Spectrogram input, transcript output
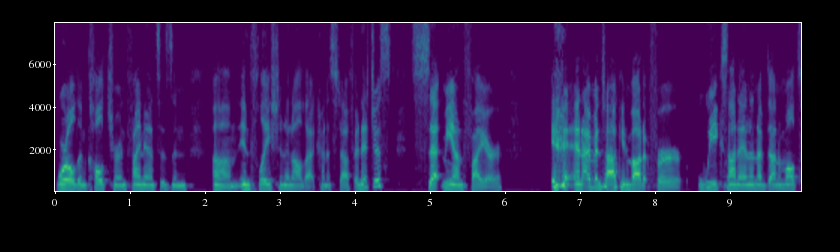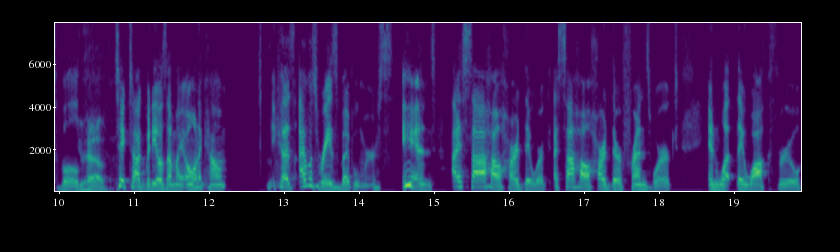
world and culture and finances and um, inflation and all that kind of stuff. And it just set me on fire. and I've been talking about it for weeks on end, and I've done multiple you have. TikTok videos on my own account because I was raised by boomers and I saw how hard they worked. I saw how hard their friends worked and what they walk through.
